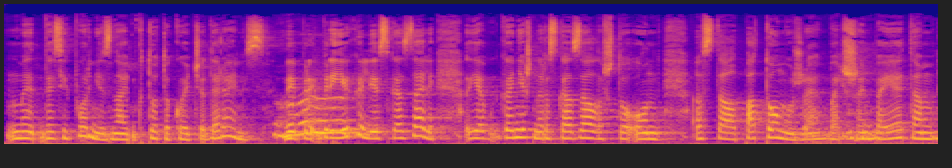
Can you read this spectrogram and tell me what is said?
мы до сих пор не знаем, кто такой Чадарайнес. Вы при, приехали и сказали. Я, конечно, рассказала, что он стал потом уже большим поэтом,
